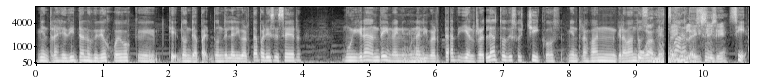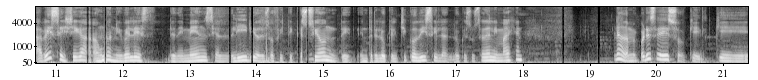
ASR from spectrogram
mientras editan los videojuegos que, que- donde, donde la libertad parece ser muy grande y no hay ninguna libertad. Y el relato de esos chicos mientras van grabando Jugando sus gameplay, sí, sí. Sí, a veces llega a unos niveles de demencia, de delirio, de sofisticación de, entre lo que el chico dice y la- lo que sucede en la imagen. Nada, me parece eso, que, que eh,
